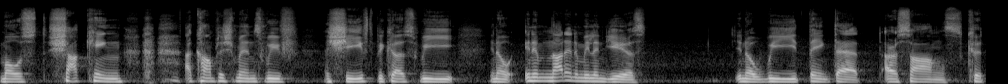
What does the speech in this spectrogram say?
most shocking accomplishments we've achieved because we, you know, in a, not in a million years, you know, we think that our songs could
